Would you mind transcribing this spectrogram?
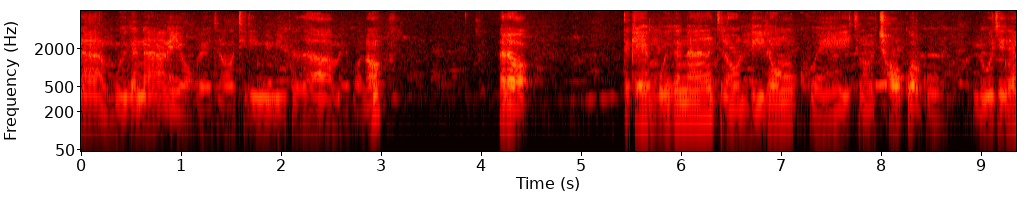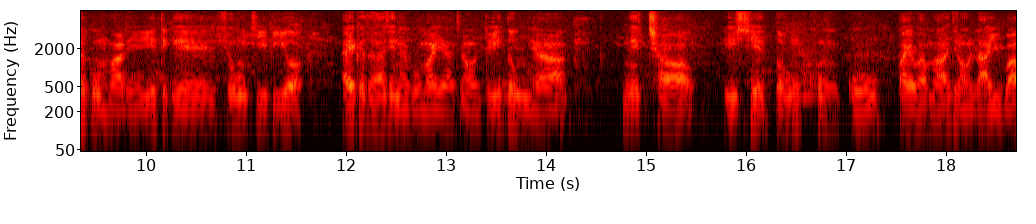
နန်းမွေးကနန်းလေးရောပဲကျွန်တော်ထီထီမီမီကစားရမယ်ပေါ့နော်အဲ့တော့တကယ်မွေးကနန်းကျွန်တော်၄လုံးခွေကျွန်တော်6ကွက်ကိုလိုချင်တဲ့ကွန်မလေးတကယ်ယုံကြည်ပြီးတော့ အဲ့ကစားခြင်းတဲ့ကိုမကြီးကကျွန်တော်၄3ည26 4839ဘိုင်ဘာမှာကျွန်တော်လာယူပါ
